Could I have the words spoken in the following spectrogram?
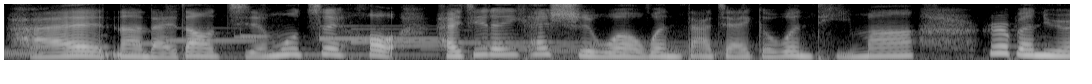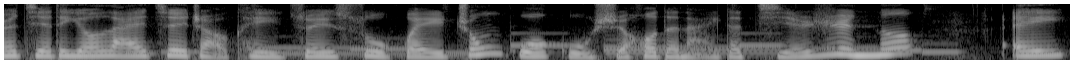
嗨，那来到节目最后，还记得一开始我有问大家一个问题吗？日本女儿节的由来最早可以追溯回中国古时候的哪一个节日呢？A.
